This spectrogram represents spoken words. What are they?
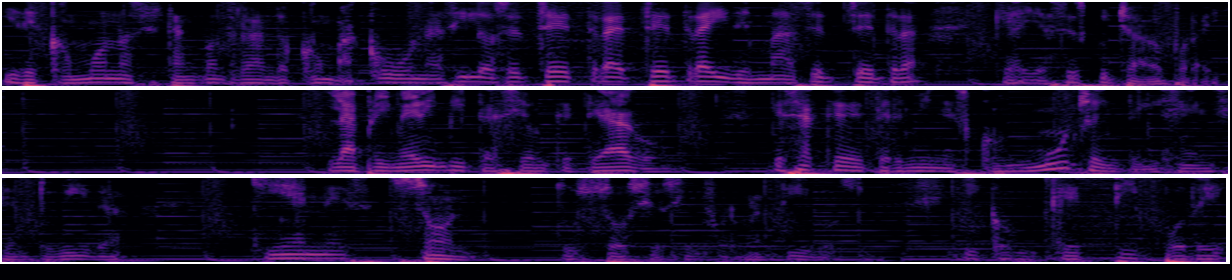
y de cómo nos están controlando con vacunas y los etcétera, etcétera y demás, etcétera que hayas escuchado por ahí. La primera invitación que te hago es a que determines con mucha inteligencia en tu vida quiénes son tus socios informativos y con qué tipo de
